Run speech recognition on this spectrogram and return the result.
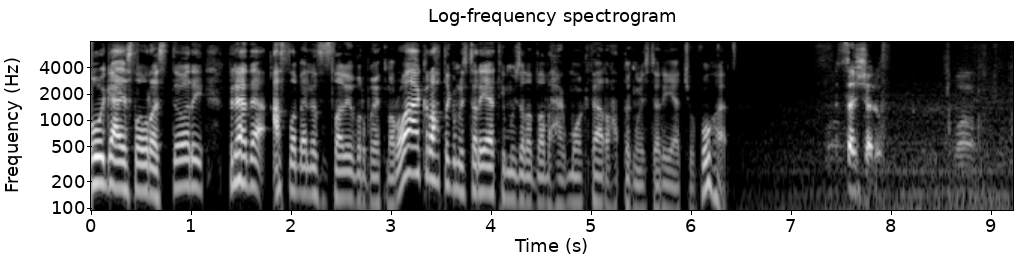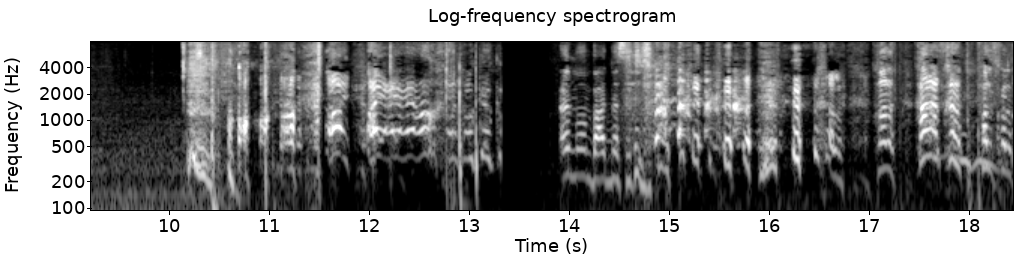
هو قاعد يصور story فلهذا عصب انس وصار يضرب غيث مروان راح أحط لكم الستوريات. هي مجرد ضحك مو أكثر. راح أحط لكم الستوريات. شوفوها. سجلوا. أي أي أي okay okay المهم بعد ما سجل خلص خلص خلص خلص خلص خلص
